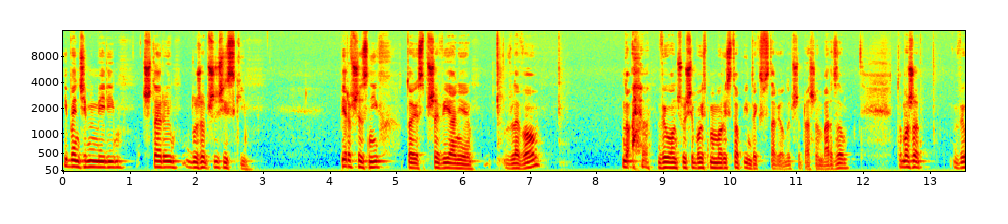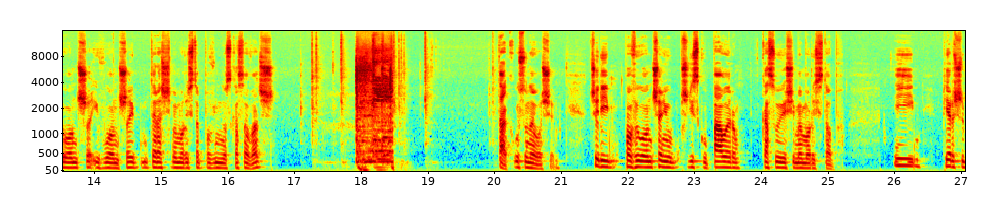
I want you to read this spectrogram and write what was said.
i będziemy mieli cztery duże przyciski. Pierwszy z nich to jest przewijanie w lewo. No, wyłączył się, bo jest memory stop index wstawiony, przepraszam bardzo. To może wyłączę i włączę. Teraz się memory stop powinno skasować. Tak, usunęło się. Czyli po wyłączeniu przycisku power kasuje się memory stop. I pierwszy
